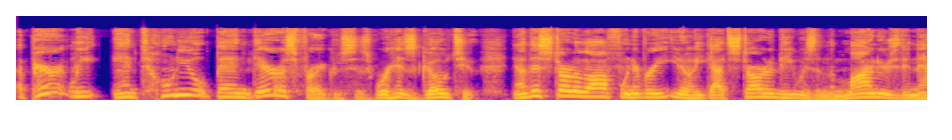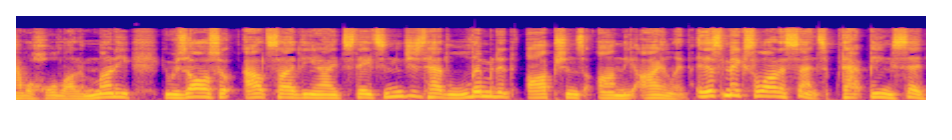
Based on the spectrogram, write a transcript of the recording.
apparently Antonio Banderas fragrances were his go-to. Now this started off whenever he, you know, he got started, he was in the minors, he didn't have a whole lot of money. He was also outside the United States and he just had limited options on the island. This makes a lot of sense. That being said,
